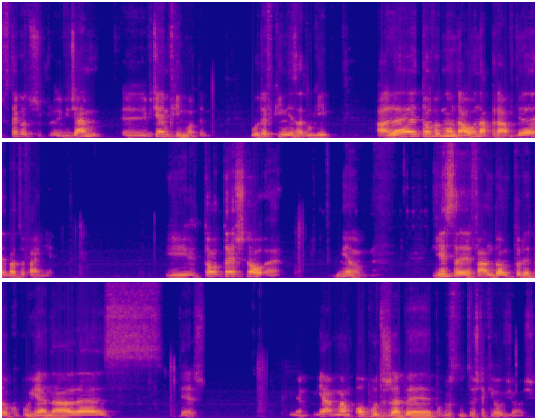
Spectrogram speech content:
Z tego, co widziałem, e, widziałem film o tym. Urywki nie za długi, ale to wyglądało naprawdę bardzo fajnie. I to też, no, nie no, jest fandom, który to kupuje, no ale wiesz, nie wiem, ja mam opór, żeby po prostu coś takiego wziąć,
